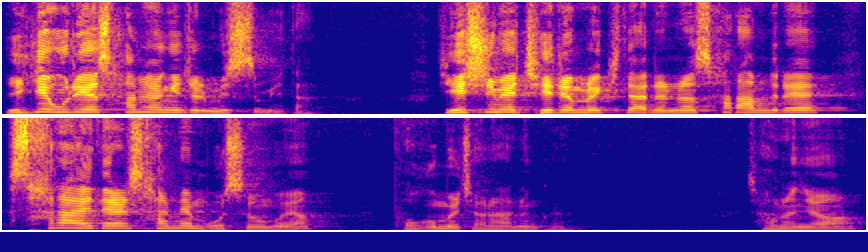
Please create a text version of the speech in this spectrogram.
이게 우리의 사명인 줄 믿습니다. 예수님의 재림을 기다리는 사람들의 살아야 될 삶의 모습은 뭐예요? 복음을 전하는 거예요. 저는요,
